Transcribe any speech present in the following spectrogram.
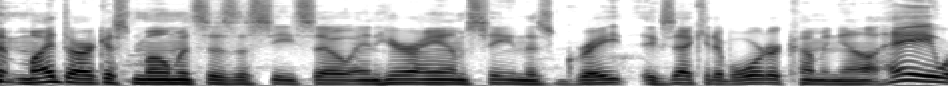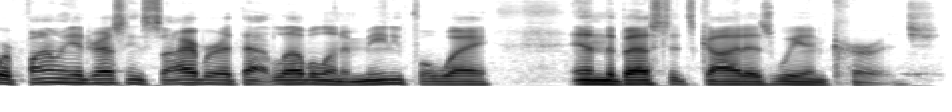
my darkest moments as a CISO, and here I am seeing this great executive order coming out. Hey, we're finally addressing cyber at that level in a meaningful way, and the best it's got is we encourage.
